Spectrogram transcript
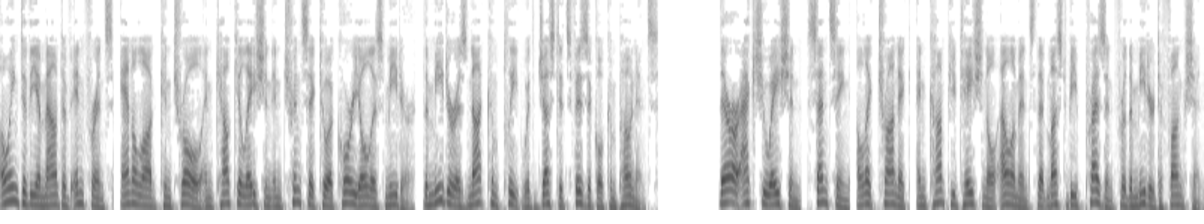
owing to the amount of inference, analog control and calculation intrinsic to a Coriolis meter, the meter is not complete with just its physical components. There are actuation, sensing, electronic, and computational elements that must be present for the meter to function.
